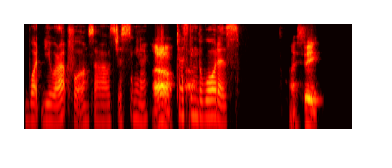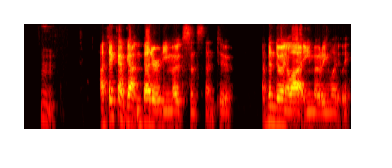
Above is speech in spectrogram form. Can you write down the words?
what you were up for, so I was just, you know, Oh, testing the waters. I see. Hmm. I think I've gotten better at emotes since then too. I've been doing a lot of emoting lately.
